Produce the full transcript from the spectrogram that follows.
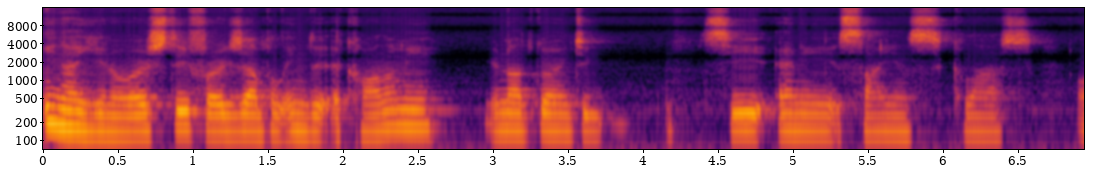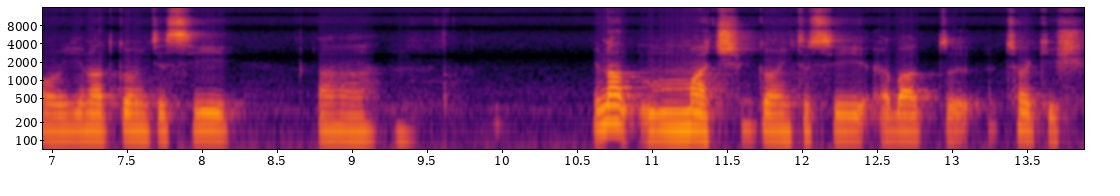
in a university for example in the economy you're not going to see any science class or you're not going to see uh, you're not much going to see about the turkish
